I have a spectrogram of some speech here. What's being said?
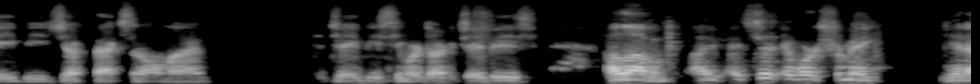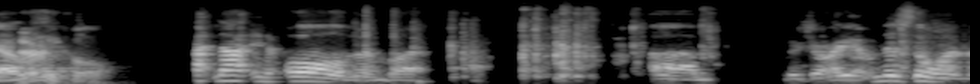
JBs, Jeff Beck's and all mine. The JB, Seymour Duncan JBs. I love them. I, it's just, it works for me. You know, Very cool. not, not in all of them, but um, majority of them. This is the one.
